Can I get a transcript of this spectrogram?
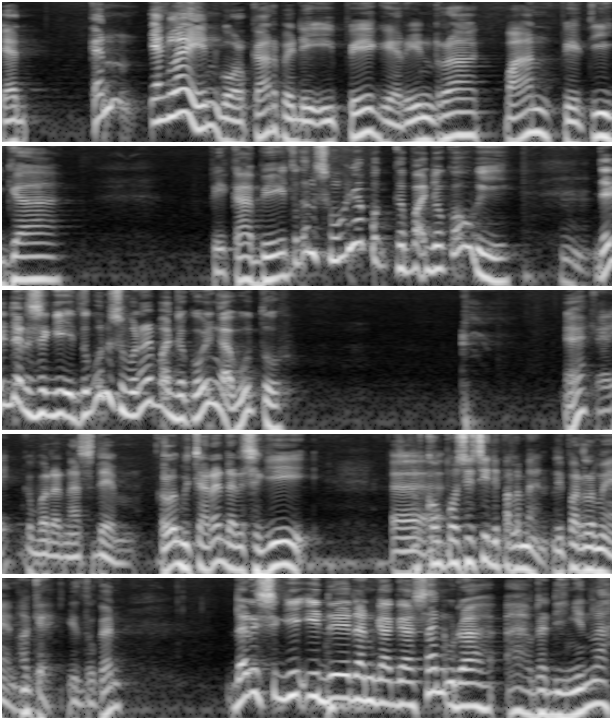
Ya kan yang lain Golkar, PDIP, Gerindra, PAN, P3, PKB itu kan semuanya ke Pak Jokowi. Jadi dari segi itu pun sebenarnya Pak Jokowi nggak butuh, eh Oke. kepada Nasdem. Kalau bicara dari segi eh, Komposisi di parlemen. di parlemen, Oke. gitu kan. Dari segi ide dan gagasan udah ah, udah dingin lah,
